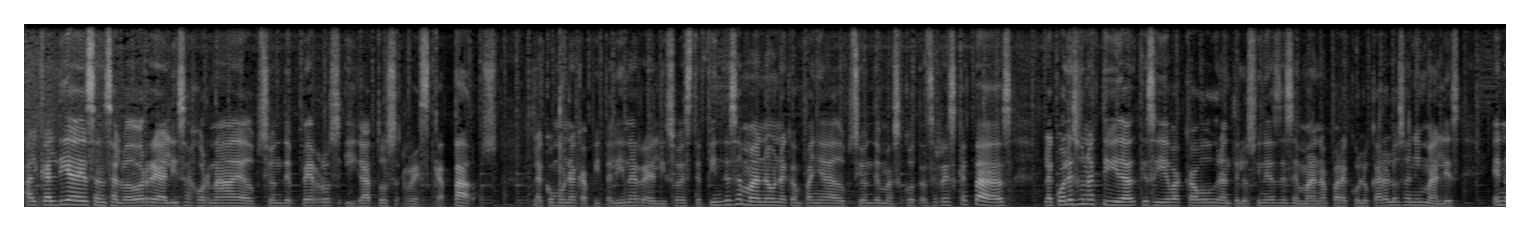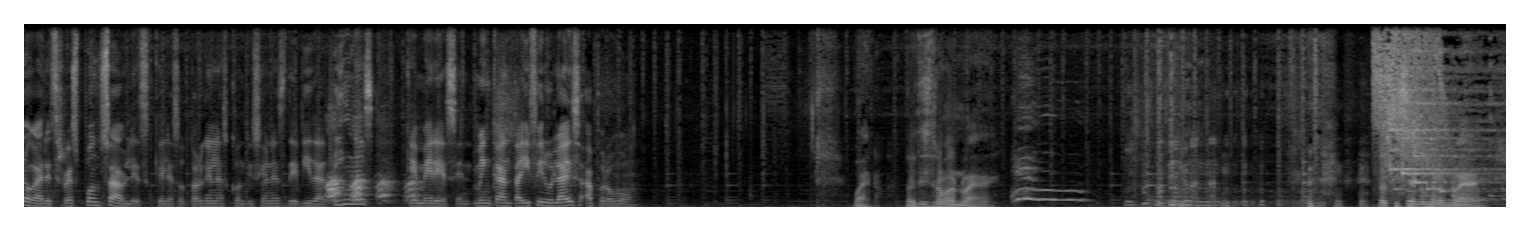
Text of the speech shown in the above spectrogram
Alcaldía de San Salvador realiza jornada de adopción de perros y gatos rescatados. La comuna capitalina realizó este fin de semana una campaña de adopción de mascotas rescatadas, la cual es una actividad que se lleva a cabo durante los fines de semana para colocar a los animales en hogares responsables que les otorguen las condiciones de vida dignas que merecen. Me encanta, y Firulais aprobó. Bueno, noticia número 9. noticia número 9.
